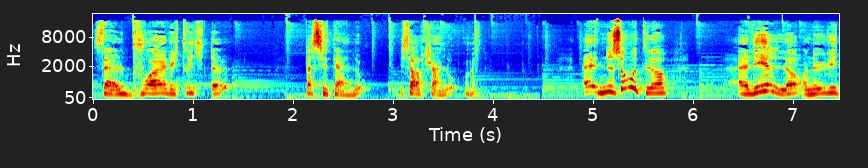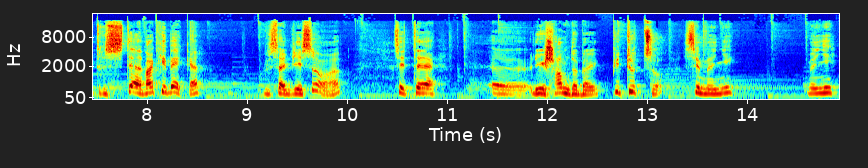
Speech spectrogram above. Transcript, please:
c'était le pouvoir électrique, parce que c'était à l'eau. Ça marchait à l'eau. Hein. Euh, nous autres, là, à Lille, on a eu l'électricité avant Québec, hein? Vous saviez ça, hein? C'était euh, les chambres de bain, puis tout ça, c'est Meunier. Meunier.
